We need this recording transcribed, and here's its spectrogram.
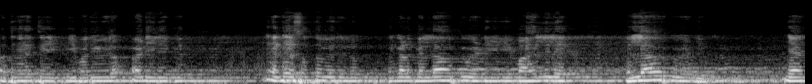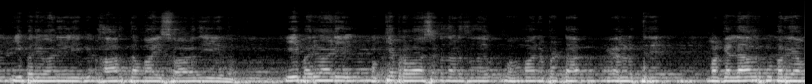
അദ്ദേഹത്തെയും ഈ പരിപാടിയിലേക്ക് എന്റെ സ്വന്തം പേരിലും നിങ്ങൾക്ക് എല്ലാവർക്കും വേണ്ടി ഈ മഹലിലെ എല്ലാവർക്കും വേണ്ടിയും ഞാൻ ഈ പരിപാടിയിലേക്ക് ഹാർദമായി സ്വാഗതം ചെയ്യുന്നു. ഈ പരിപാടിയിൽ മുഖ്യ പ്രഭാഷണം നടത്തുന്നത് ബഹുമാനപ്പെട്ട കേരളത്തിലെ നമുക്ക് എല്ലാവർക്കും അറിയാം.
